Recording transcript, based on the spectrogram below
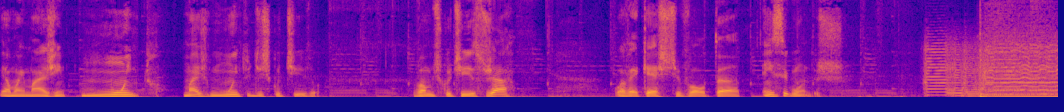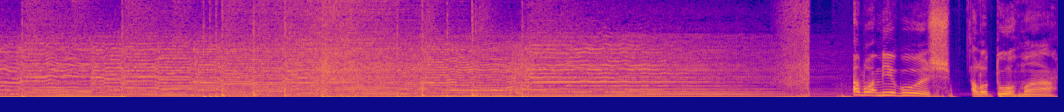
é uma imagem muito, mas muito discutível. Vamos discutir isso já? O AVCast volta em segundos. Alô, amigos! Alô, turma!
